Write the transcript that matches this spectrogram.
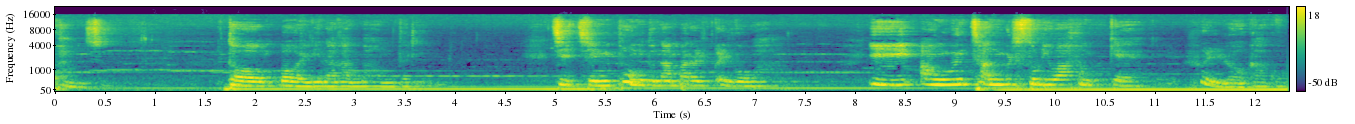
광주, 더 멀리 나간 마음들이 지친 봉두남발을 끌고 와. 이 앙문 찬 물소리와 함께 흘러가고.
